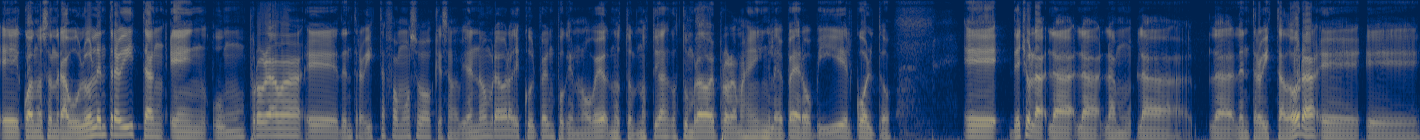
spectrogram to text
Eh, cuando Sandra Bullock le entrevistan en un programa eh, de entrevistas famoso que se me olvida el nombre ahora, disculpen, porque no veo, no, estoy acostumbrado a ver programas en inglés, pero vi el corto. Eh, de hecho, la, la, la, la, la entrevistadora, creo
